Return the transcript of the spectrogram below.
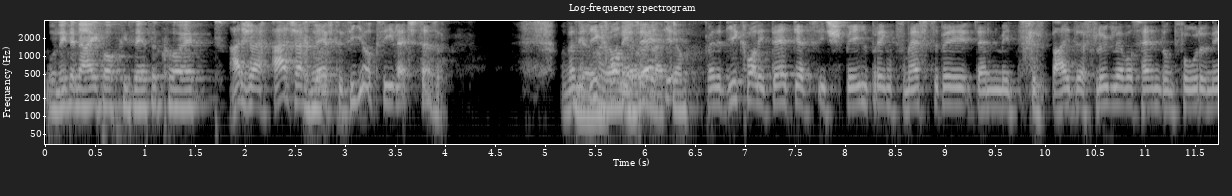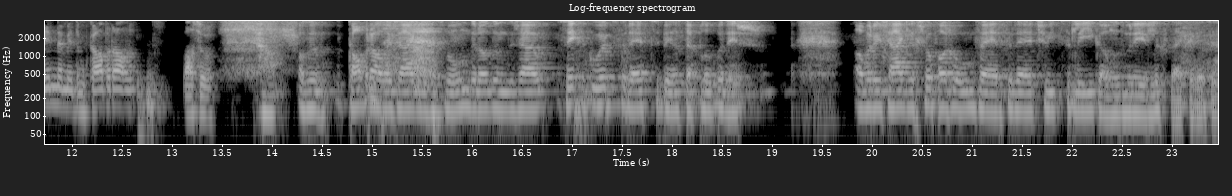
wo nicht eine einfache Saison hatte. Er war eigentlich, also, der FC Sion letzte Saison. Und wenn, ja, er die Qualität, ja, wenn er die Qualität jetzt ins Spiel bringt vom FCB, dann mit den beiden Flügeln, die sie haben, und vorne innen mit dem Cabral, also... Ja, also Cabral ist eigentlich ein Wunder, oder? Und ist auch sicher gut für den FCB, dass der Blubber ist. Aber ist eigentlich schon fast unfair für die Schweizer Liga, muss man ehrlich sagen. Also,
